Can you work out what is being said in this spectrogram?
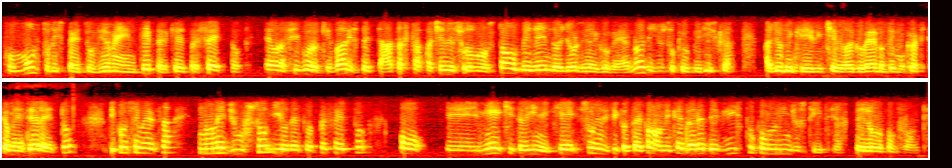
con molto rispetto ovviamente, perché il prefetto è una figura che va rispettata, sta facendo il suo lavoro, sta obbedendo agli ordini del governo ed è giusto che obbedisca agli ordini che riceve dal governo democraticamente eletto, di conseguenza non è giusto, io ho detto al prefetto, ho eh, i miei cittadini che sono in difficoltà economica verrebbe visto come un'ingiustizia nei loro confronti.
